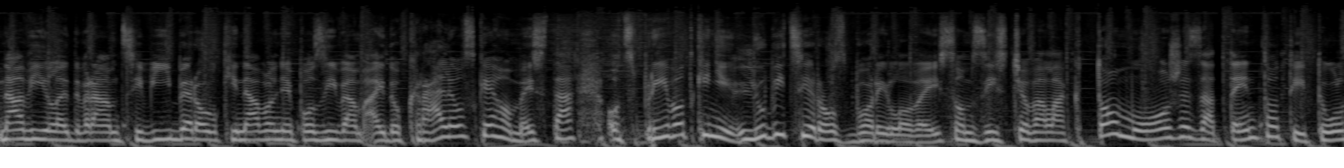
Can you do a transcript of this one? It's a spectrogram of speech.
Na výlet v rámci výberovky na vlne pozývam aj do kráľovského mesta. Od sprievodkyni Ľubici Rozborilovej som zisťovala, kto môže za tento titul,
